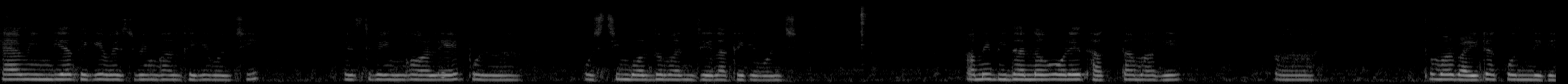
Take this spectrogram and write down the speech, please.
হ্যাঁ আমি ইন্ডিয়া থেকে ওয়েস্ট বেঙ্গল থেকে বলছি। ওয়েস্ট বেঙ্গলে পশ্চিম বর্ধমান জেলা থেকে বলছি। আমি বিধাননগরে থাকতাম আগে। তোমার বাড়িটা কোন দিকে?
